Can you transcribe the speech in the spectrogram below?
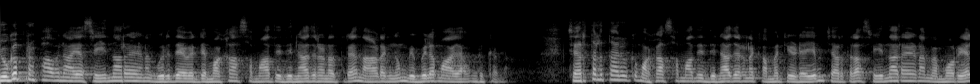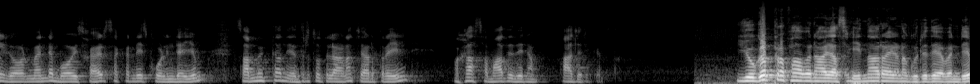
യുഗപ്രഭാവനായ ശ്രീനാരായണ ഗുരുദേവന്റെ മഹാസമാധി ദിനാചരണത്തിന് നാടെങ്ങും വിപുലമായ ഒരുക്കങ്ങൾ. ചേർത്തല താലൂക്ക് മഹാസമാധി ദിനാചരണ കമ്മിറ്റിയുടെയും Cherthala Sreenarayana memorial government boys higher secondary സ്കൂളിന്റെയും സംയുക്ത നേതൃത്വത്തിലാണ് ചേർത്തലയിൽ മഹാസമാധി ദിനം ആചരിക്കുന്നത്. യുഗപ്രഭാവനായ ശ്രീനാരായണ ഗുരുദേവന്റെ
